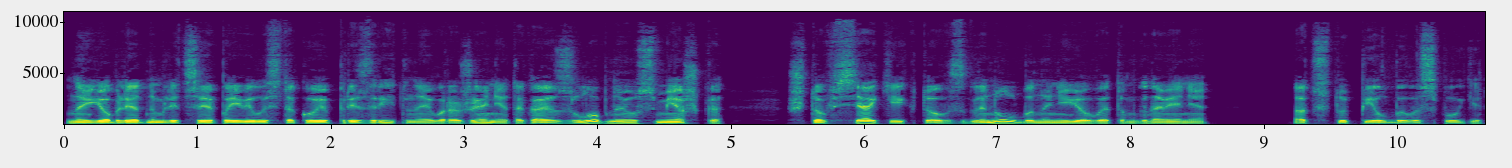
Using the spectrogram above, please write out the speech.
На ее бледном лице появилось такое презрительное выражение, такая злобная усмешка, что всякий, кто взглянул бы на нее в это мгновение, отступил бы в испуге.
